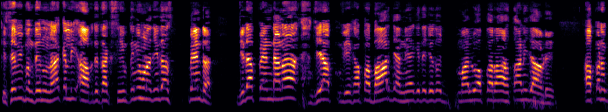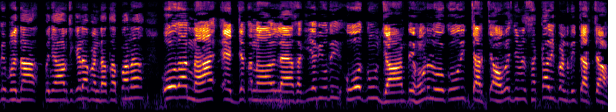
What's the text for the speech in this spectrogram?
ਕਿਸੇ ਵੀ ਬੰਦੇ ਨੂੰ ਨਾ ਕੱਲੀ ਆਪਦੇ ਤੱਕ ਸੀਮਤ ਨਹੀਂ ਹੋਣਾ ਚਾਹੀਦਾ ਪਿੰਡ। ਜਿਹੜਾ ਪਿੰਡ ਆ ਨਾ, ਜੇ ਆਪ ਵੇਖ ਆਪਾਂ ਬਾਹਰ ਜਾਂਦੇ ਆ ਕਿਤੇ, ਜਦੋਂ ਮੰਨ ਲਓ ਆਪਾਂ ਰਾਜਸਥਾਨ ਹੀ ਜਾਵੜੇ, ਆਪਾਂ ਨੂੰ ਕੋਈ ਪੁੱਛਦਾ ਪੰਜਾਬ 'ਚ ਕਿਹੜਾ ਪਿੰਡ ਆ, ਤਾਂ ਆਪਾਂ ਨਾ ਉਹਦਾ ਨਾਂ ਇੱਜ਼ਤ ਨਾਲ ਲੈ ਸਕੀਏ ਵੀ ਉਹਦੀ ਉਹ ਉਹਨੂੰ ਜਾਣਦੇ ਹੁਣ ਲੋਕ, ਉਹਦੀ ਚਰਚਾ ਹੋਵੇ, ਜਿਵੇਂ ਸੱਕਾ ਵਾਲੀ ਪਿੰਡ ਦੀ ਚਰਚਾ।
